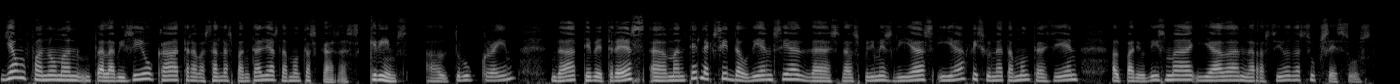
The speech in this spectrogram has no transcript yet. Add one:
Hi ha un fenomen televisiu que ha travessat les pantalles de moltes cases. Crims, el True Crime de TV3, eh, manté l'èxit d'audiència des dels primers dies i ha aficionat a molta gent al periodisme i a la narració de successos.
